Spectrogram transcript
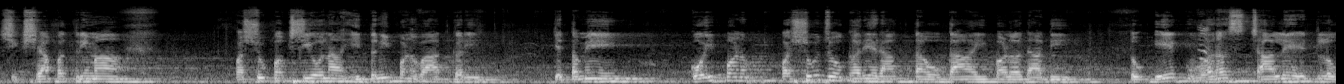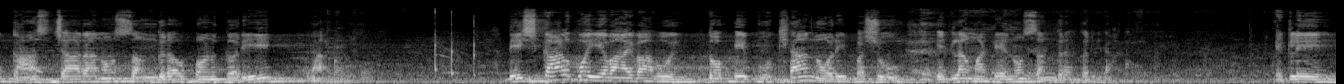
શિક્ષાપત્રીમાં પશુ પક્ષીઓના હિતની પણ વાત કરી કે તમે કોઈ પણ પશુ જો ઘરે રાખતા હો, ગાય, બળદ આદિ, તો એક વર્ષ ચાલે એટલો ઘાસચારાનો સંગ્રહ પણ કરી રાખો. દેશકાળ કોઈ એવા આવ્યા હોય, તો એ ભૂખ્યા નોરી પશુ એટલા માટે એનો સંગ્રહ કરી રાખો. એટલે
